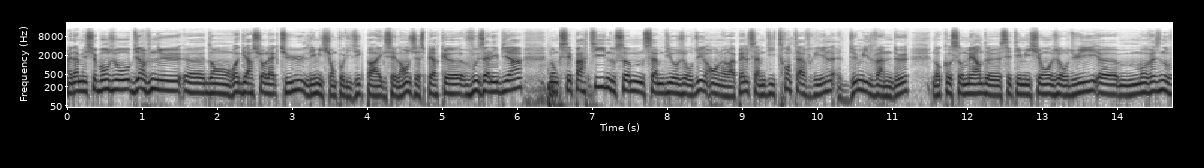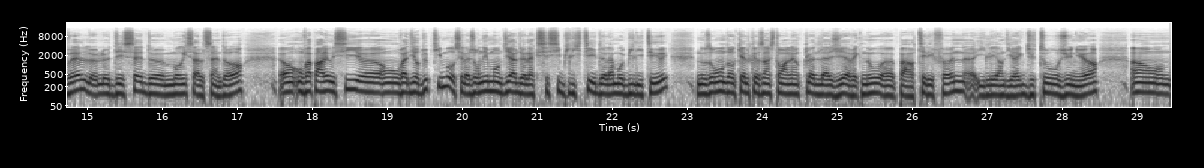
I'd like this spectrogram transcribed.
Mesdames, Messieurs, bonjour, bienvenue euh, dans Regard sur l'actu, l'émission politique par excellence. J'espère que vous allez bien. Donc c'est parti, nous sommes samedi aujourd'hui, on le rappelle, samedi 30 avril 2022. Donc au sommaire de cette émission aujourd'hui, euh, mauvaise nouvelle, le décès de Maurice Alcindor. Euh, on va parler aussi, on va dire deux petits mots, c'est la journée mondiale de l'accessibilité et de la mobilité. Nous aurons dans quelques instants Alain-Claude Lagier avec nous par téléphone. Il est en direct du Tour Junior. En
